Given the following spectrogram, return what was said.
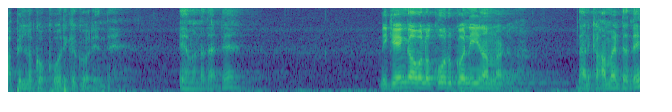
ఆ పిల్లకు కోరిక కోరింది. ఏమన్నదంటే నీకేం కావాలో కోరుకొని ఈయన అన్నాడు. దానికి కామెంట్ అది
